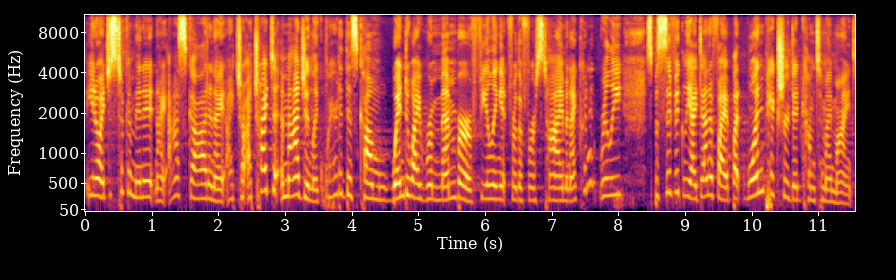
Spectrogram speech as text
you know I just took a minute and I asked God and I, I, try, I tried to imagine like where did this come? When do I remember feeling it for the first time? And I couldn't really specifically identify it but one picture did come to my mind.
